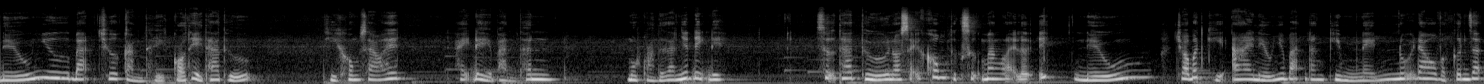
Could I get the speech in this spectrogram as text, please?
nếu như bạn chưa cảm thấy có thể tha thứ thì không sao hết. Hãy để bản thân một khoảng thời gian nhất định đi. Sự tha thứ nó sẽ không thực sự mang lại lợi ích nếu cho bất kỳ ai nếu như bạn đang kìm nén nỗi đau và cơn giận.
